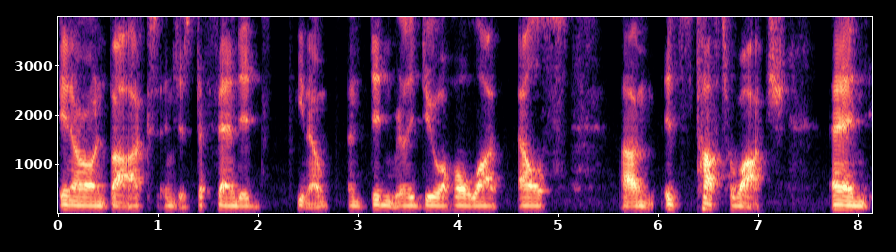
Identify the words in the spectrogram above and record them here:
in our own box and just defended, you know, and didn't really do a whole lot else. Um, it's tough to watch. And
